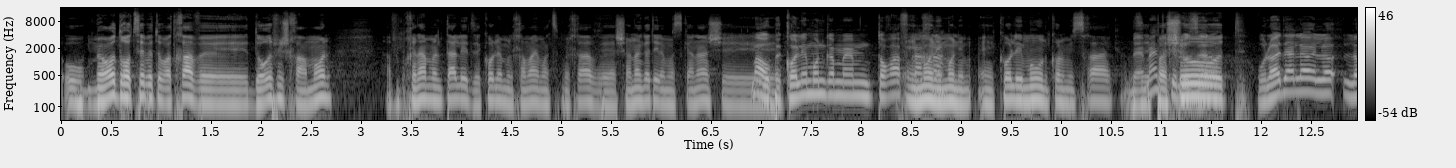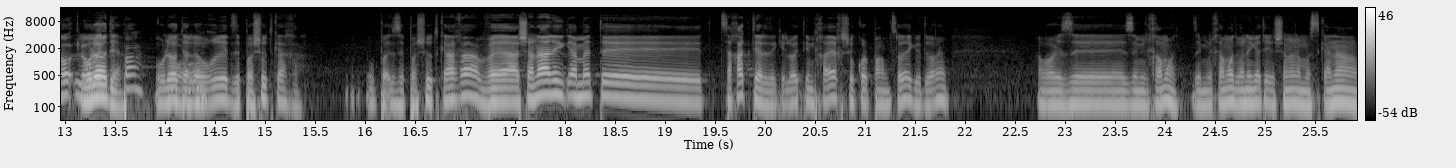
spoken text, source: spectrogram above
הוא מאוד רוצה בטובתך ודורש ממך המון, אבל מבחינה מנטלית זה כל יום מלחמה עם עצמך, והשנה הגעתי למסקנה ש... מה, הוא בכל אימון גם אה, מטורף ככה? אימון, אימון, אה, כל אימון, כל משחק. באמת? זה כאילו, פשוט... הוא לא יודע לא- לא- לא- לא להוריד טיפה? הוא לא יודע להוריד, זה פשוט ככה. זה פשוט ככה, והשנה אני באמת אה, צחקתי על זה, כי לא הייתי מחייך שהוא כל פעם צועק ודברים. אבל זה, זה מלחמות, זה מלחמות, ואני הגעתי לשנה למסקנה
